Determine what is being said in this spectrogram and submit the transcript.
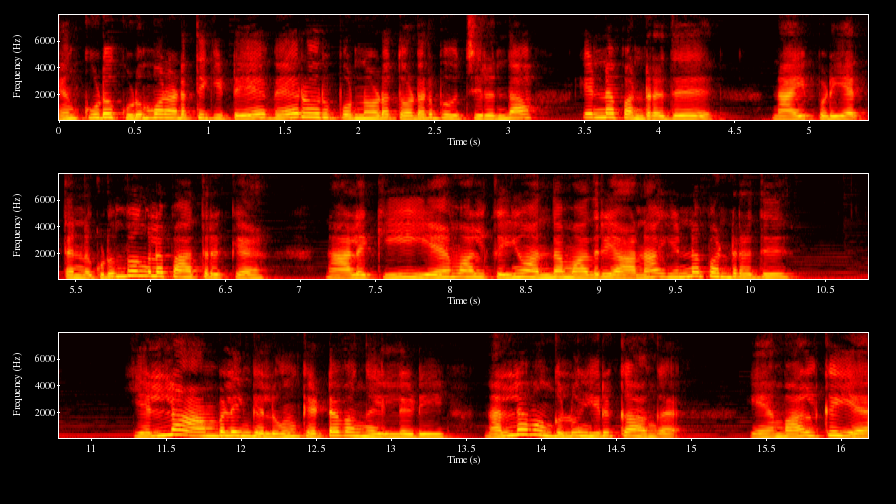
என் கூட குடும்பம் நடத்திக்கிட்டே வேற ஒரு பொண்ணோட தொடர்பு வச்சிருந்தா என்ன பண்ணுறது நான் இப்படி எத்தனை குடும்பங்களை பார்த்துருக்கேன். நாளைக்கு என் வாழ்க்கையும் அந்த மாதிரி ஆனால் என்ன பண்ணுறது எல்லா ஆம்பளைங்களும் கெட்டவங்க இல்லடி நல்லவங்களும் இருக்காங்க. என் வாழ்க்கையை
